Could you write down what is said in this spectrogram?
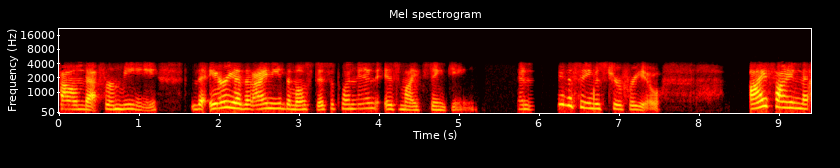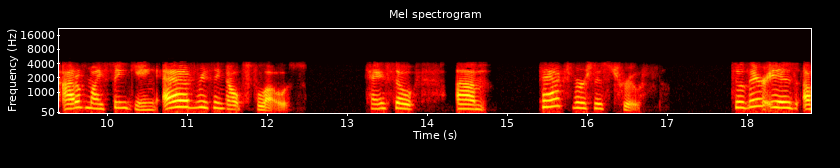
found that for me, the area that I need the most discipline in is my thinking. And maybe the same is true for you. I find that out of my thinking, everything else flows. Okay, so um, fact versus truth. So there is a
